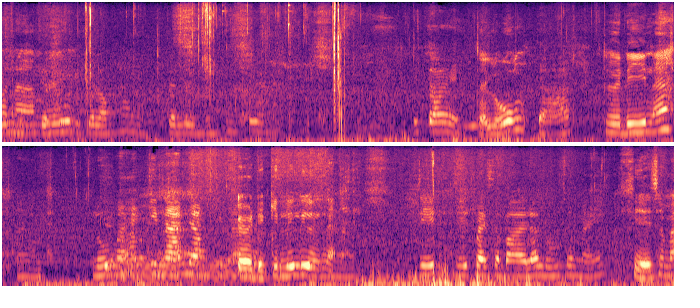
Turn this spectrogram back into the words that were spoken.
พระนามเดี๋ยวเลยพูดอีกจะร้องไห้ จะลืมเป็นช่วงๆพี่ต้อยแต่ลุงจ๋าเธอดีนะรู้ไหมกินน้ำยังกินเออน้ำเดี๋ยวกินเรื่อยๆเนี่ยจี๊ดจี๊ดไปสบายแล้วรู้ใช่ไหมเสียใช่ไหม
